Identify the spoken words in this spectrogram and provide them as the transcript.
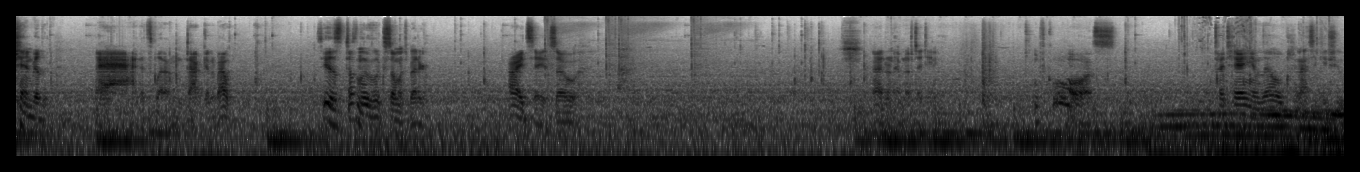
Can build it. Ah, that's what I'm talking about. See, this doesn't look so much better. I'd say so. I don't have enough titanium. Of course. Titanium, the old classic issue.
